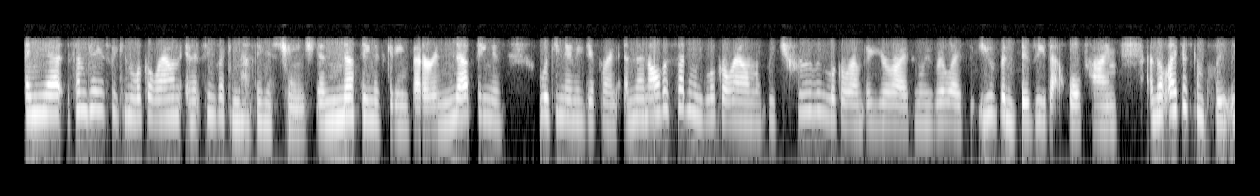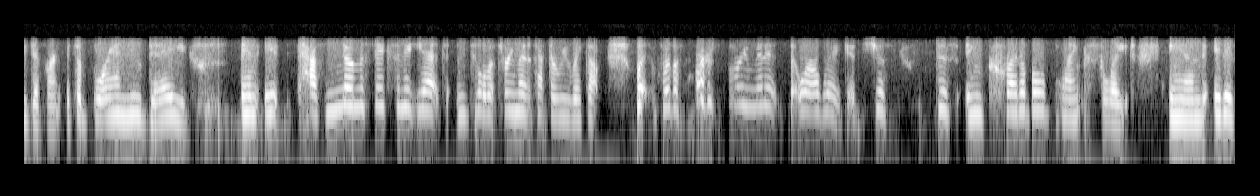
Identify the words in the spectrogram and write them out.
And yet, some days we can look around and it seems like nothing has changed, and nothing is getting better, and nothing is looking any different. And then all of a sudden, we look around, like we truly look around through your eyes, and we realize that you've been busy that whole time, and that life is completely different. It's a brand new day, and it has no mistakes in it yet until about three minutes after we wake up. But for the first three minutes that we're awake, it's just this incredible blank slate, and it is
